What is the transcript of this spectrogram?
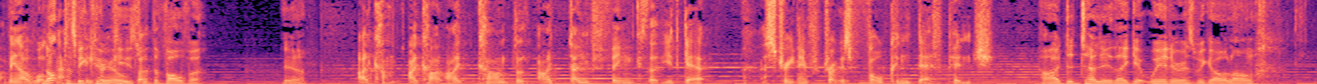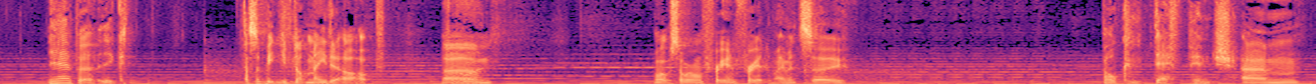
I mean, I want Not that to be real, confused but with the vulva. Yeah. I can't. I can't. I can't. I don't think that you'd get a street name for a drug as Vulcan Death Pinch. I did tell you they get weirder as we go along. Yeah, but it doesn't mean you've not made it up. Um, Well, so we're on three and three at the moment. So Vulcan Death Pinch. Um,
